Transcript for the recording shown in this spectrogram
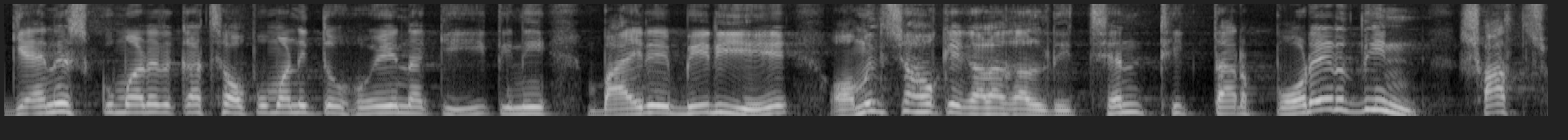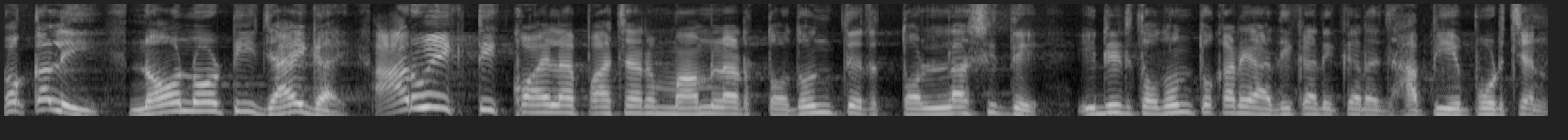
জ্ঞানেশ কুমারের কাছে অপমানিত হয়ে নাকি তিনি বাইরে বেরিয়ে অমিত শাহকে গালাগাল দিচ্ছেন। ঠিক তার পরের দিন সাত সকালেই ন নটি জায়গায় আরও একটি কয়লা পাচার মামলার তদন্তের তল্লাশিতে ইডির তদন্তকারী আধিকারিকেরা ঝাঁপিয়ে পড়ছেন।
